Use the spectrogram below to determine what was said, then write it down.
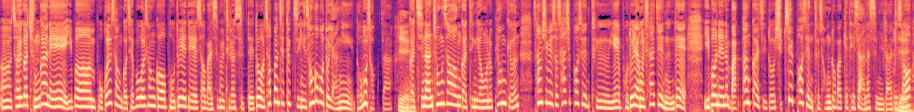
어, 저희가 중간에 이번 보궐선거, 재보궐선거 보도에 대해서 말씀을 드렸을 때도 첫 번째 특징이 선거 보도 양이 너무 적다. 예. 그러니까 지난 총선 같은 경우는 평균 30에서 40%의 보도량을 차지했는데 이번에는 막판까지도 17% 정도밖에 되지 않았습니다. 그래서 예.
